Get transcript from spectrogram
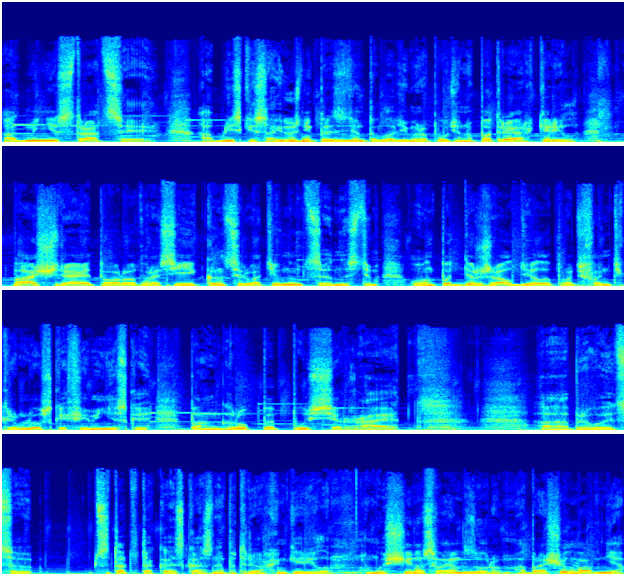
администрации. А близкий союзник президента Владимира Путина, патриарх Кирилл, поощряет поворот России к консервативным ценностям. Он поддержал дело против антикремлевской феминистской пан-группы «Пусси Райт». А, приводится цитата такая сказанная патриархом Кириллом. «Мужчина своим взором обращен вовне.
